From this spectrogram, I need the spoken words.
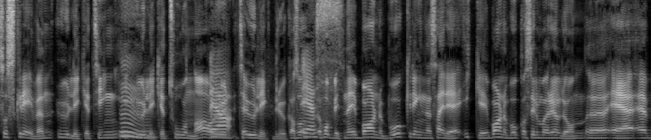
så skrev han ulike ting i ulike toner og Ja. til ulikt bruk. Altså, Yes. Hobbiten er i barnebok, Ringenes herre er ikke i barnebok, og Silmarillion uh, er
